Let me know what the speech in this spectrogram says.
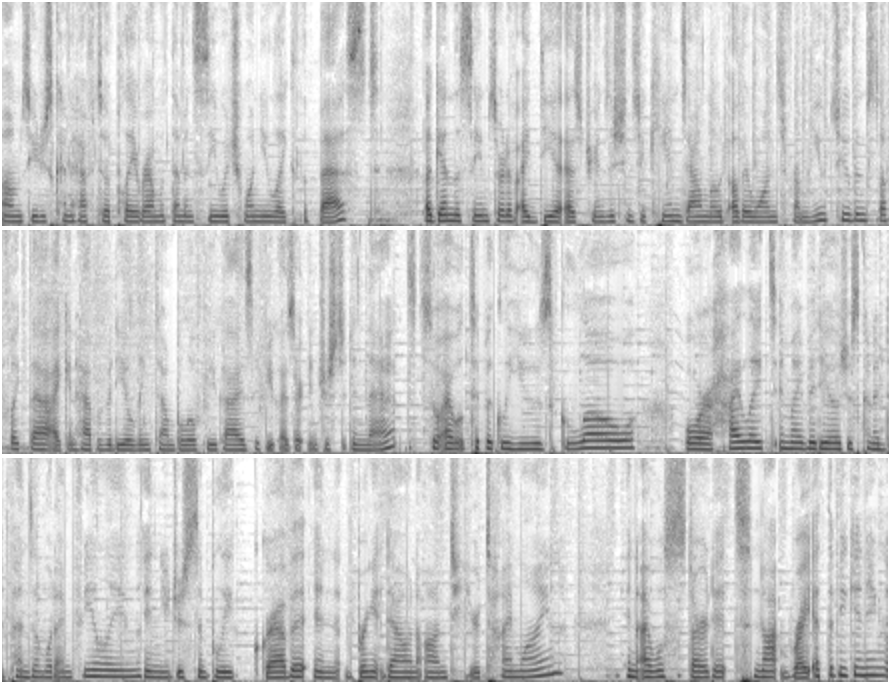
Um, so you just kind of have to play around with them and see which one you like the best. Again, the same sort of idea as transitions. You can download other ones from YouTube and stuff like that. I can have a video linked down below for you guys if you guys are interested in that. So I will typically use Glow or highlights in my videos just kind of depends on what I'm feeling and you just simply grab it and bring it down onto your timeline and I will start it not right at the beginning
